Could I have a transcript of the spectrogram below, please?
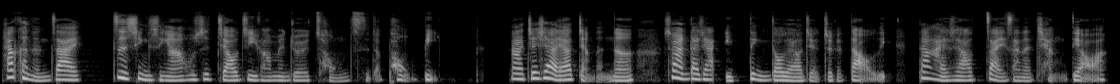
他可能在自信心啊，或是交际方面，就会从此的碰壁。那接下来要讲的呢，虽然大家一定都了解这个道理，但还是要再三的强调啊，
